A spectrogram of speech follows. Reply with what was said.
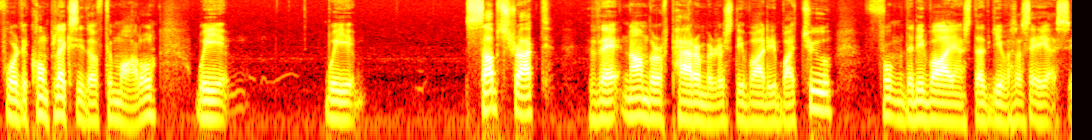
for the complexity of the model. We, we subtract the number of parameters divided by 2 from the deviance that gives us AIC.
